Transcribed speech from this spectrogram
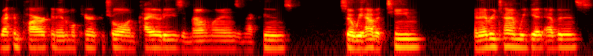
Rec and Park and Animal Care and Control on coyotes and mountain lions and raccoons. So we have a team, and every time we get evidence,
